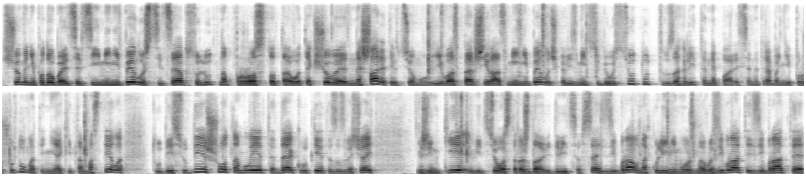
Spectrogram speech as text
Що мені подобається в цій міні-пилочці, це абсолютна простота. От якщо ви не шарите в цьому, і у вас перший раз міні-пилочка, візьміть собі ось цю, тут взагалі ти не парися. Не треба ні про що думати, ніякі там мастила, туди-сюди, що там лити, де крутити. Зазвичай жінки від цього страждають. Дивіться, все зібрав, на коліні можна розібрати, зібрати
